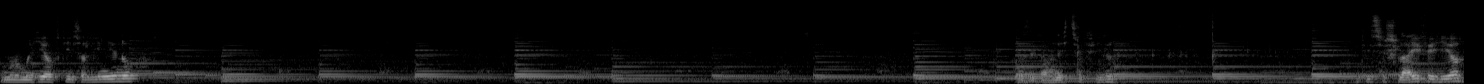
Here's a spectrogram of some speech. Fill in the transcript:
Machen wir hier auf dieser Linie noch. Diese Schleife hier.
